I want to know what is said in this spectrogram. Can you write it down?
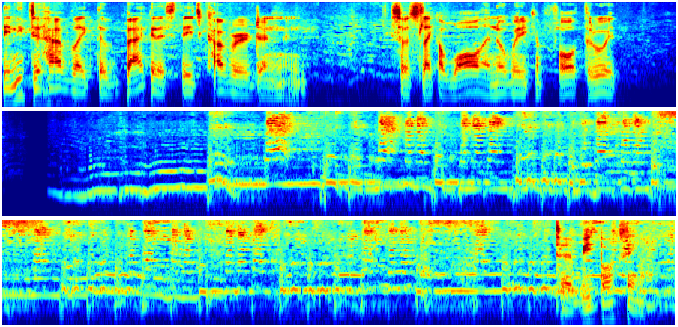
They need to have like the back of the stage covered and, and so it's like a wall and nobody can fall through it. Beatboxing.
